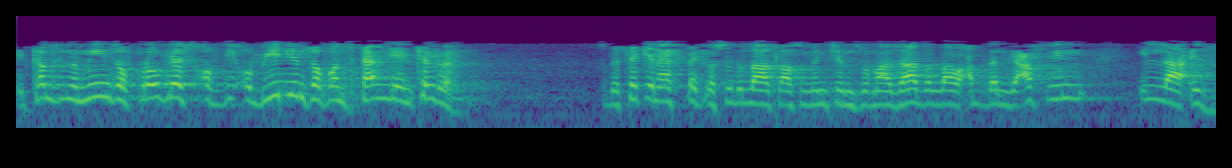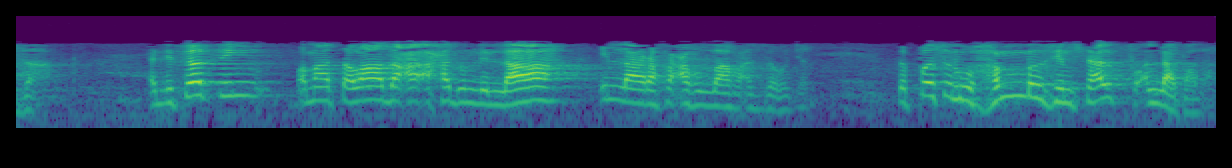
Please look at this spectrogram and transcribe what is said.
It comes in the means of progress of the obedience of one's family and children. So the second aspect Rasulullah mentions, وَمَا زَادَ اللَّهُ عَبْدًا بِعَفْوٍ إِلَّا عِزَّةً And the third thing, وَمَا تَوَاضَعَ أَحَدٌ لِلَّهِ إِلَّا رَفَعَهُ اللَّهُ عَزَّ وَجَلَ The person who humbles himself for Allah Ta'ala.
